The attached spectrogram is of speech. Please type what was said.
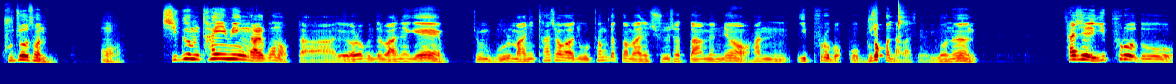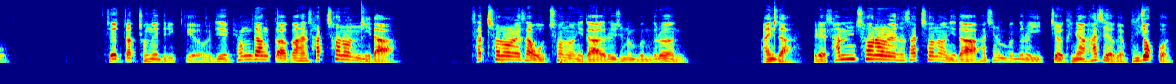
구조선, 어, 지금 타이밍 말고는 없다. 여러분들 만약에 좀 물 많이 타셔가지고 평균가 많이 줄으셨다 하면요. 한 2% 먹고 무조건 나가세요. 이거는 사실 2%도 제가 딱 정해드릴게요. 이제 평당가가 한 4,000원이다. 4,000원에서 5,000원이다. 이러시는 분들은 아니다. 그래 3,000원에서 4,000원이다 하시는 분들은 익절 그냥 하세요. 그냥 무조건.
